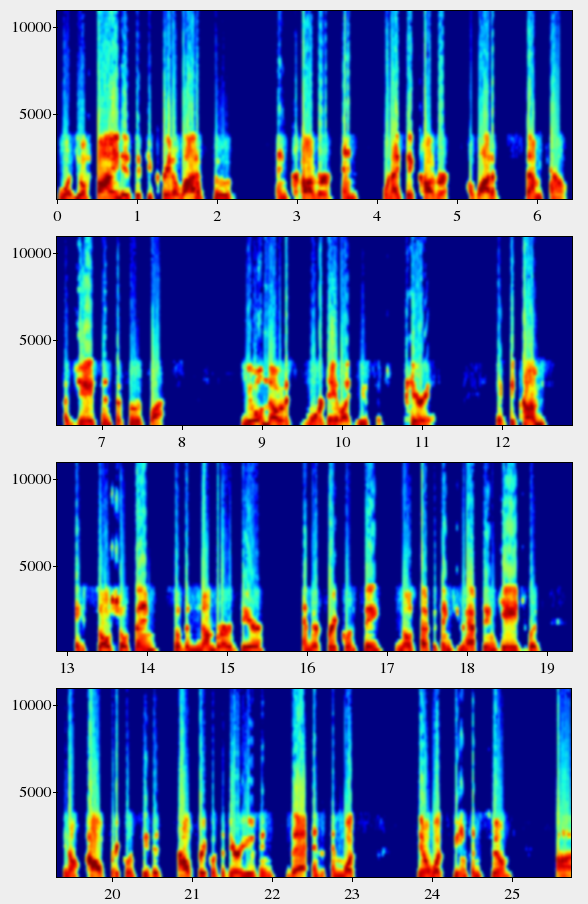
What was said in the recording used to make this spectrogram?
What you'll find is if you create a lot of food and cover, and when I say cover, a lot of stem count adjacent to food plots, you will notice more daylight usage, period. It becomes a social thing. So the number of deer and their frequency and those type of things, you have to engage with, you know, how frequency the how frequent the deer are using that and, and what's you know what's being consumed. Uh,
